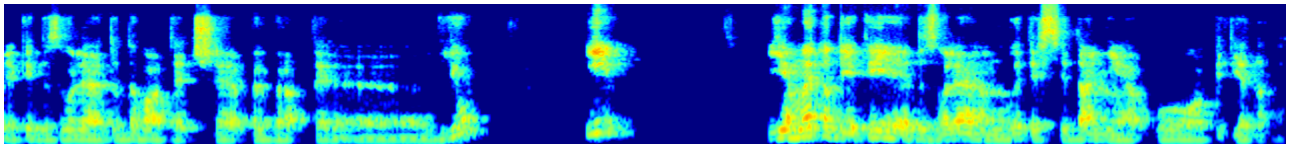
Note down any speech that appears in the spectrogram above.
який дозволяє додавати чи прибирати view, і Є метод, який дозволяє оновити всі дані у під'єднаних.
